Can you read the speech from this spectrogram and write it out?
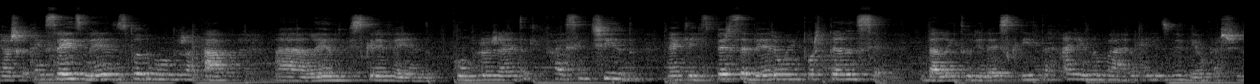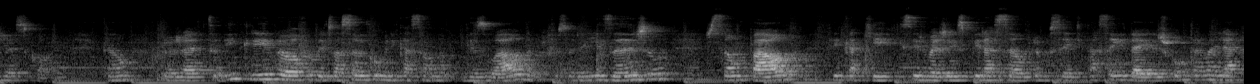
eu acho que até em seis meses todo mundo já estava ah, lendo e escrevendo, com um projeto que faz sentido, né? que eles perceberam a importância da leitura e da escrita ali no bairro que eles viviam, pertinho da escola. Então, projeto incrível, alfabetização e comunicação visual da professora Elisângela, de São Paulo. Fica aqui, que sirva de inspiração para você que está sem ideia de como trabalhar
